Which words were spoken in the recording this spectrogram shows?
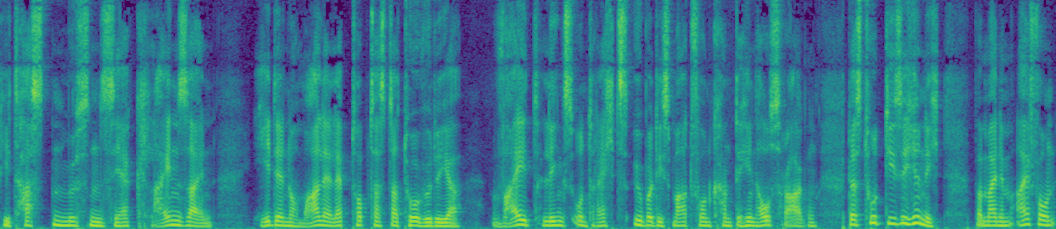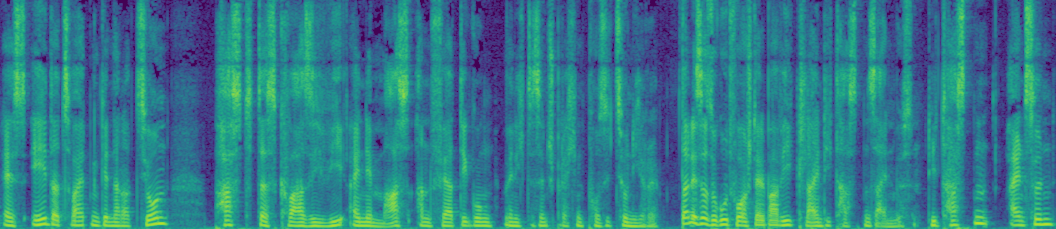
Die Tasten müssen sehr klein sein. Jede normale Laptop-Tastatur würde ja weit links und rechts über die Smartphone-Kante hinausragen. Das tut diese hier nicht. Bei meinem iPhone SE der zweiten Generation passt das quasi wie eine Maßanfertigung, wenn ich das entsprechend positioniere. Dann ist also gut vorstellbar, wie klein die Tasten sein müssen. Die Tasten einzeln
